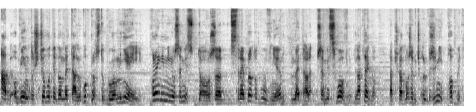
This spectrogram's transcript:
aby objętościowo tego metalu po prostu było mniej. Kolejnym minusem jest to, że srebro to głównie metal przemysłowy, dlatego na przykład może być olbrzymi popyt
